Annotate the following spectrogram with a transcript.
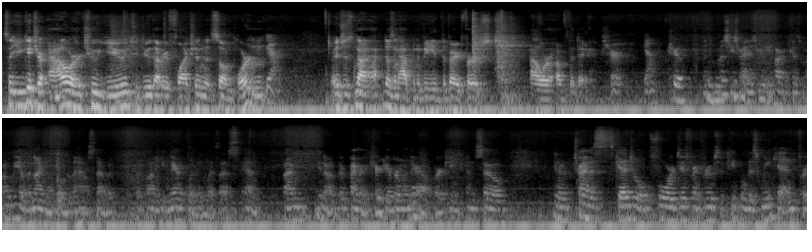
so you get your hour to you to do that reflection that's so important. Yeah, It's just not doesn't happen to be the very first hour of the day. sure. Yeah, true. But- But she's right, it's really hard, because we have the nine-month-old in the house now with, with Bonnie and Eric living with us, and I'm, you know, their primary caregiver when they're out working, and so, you know, trying to schedule four different groups of people this weekend for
